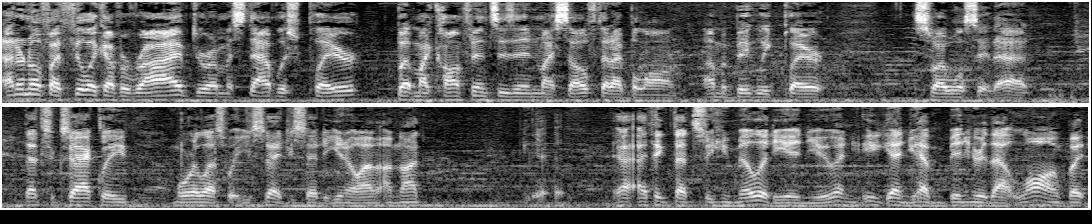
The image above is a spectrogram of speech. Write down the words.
I don't know if I feel like I've arrived or I'm an established player, but my confidence is in myself that I belong. I'm a big league player, so I will say that. That's exactly more or less what you said. You said, you know, I'm not. I think that's the humility in you, and again, you haven't been here that long, but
